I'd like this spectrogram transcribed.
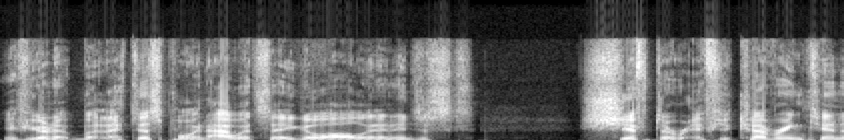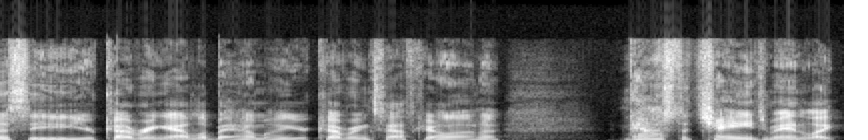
If you're gonna, but at this point, I would say go all in and just shift. If you're covering Tennessee, you're covering Alabama, you're covering South Carolina. Now's the change, man. Like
